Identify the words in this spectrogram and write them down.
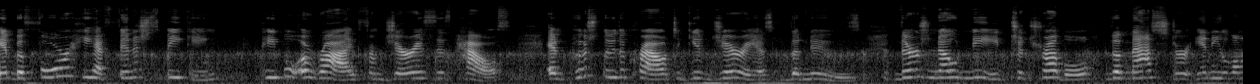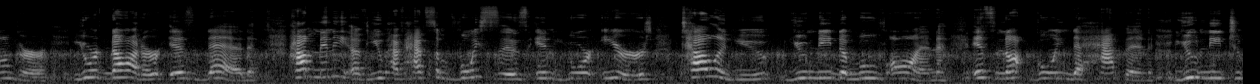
and before he had finished speaking, people arrived from Jairus' house and pushed through the crowd to give Jairus the news. There's no need to trouble the master any longer. Your daughter is dead. How many of you have had some voices in your ears telling you you need to move on? It's not going to happen. You need to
